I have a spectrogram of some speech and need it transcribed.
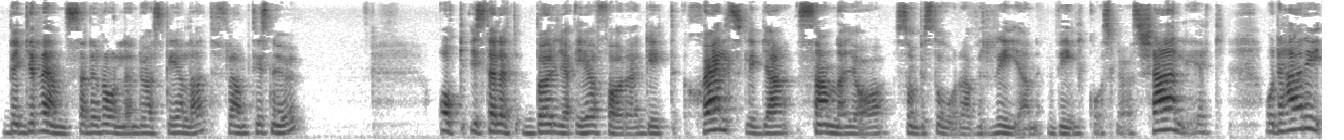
begränsade rollen du har spelat fram tills nu och istället börja erfara ditt själsliga sanna jag som består av ren villkorslös kärlek. Och det här är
